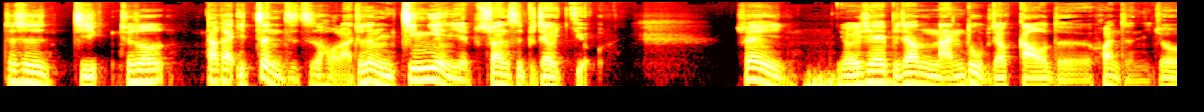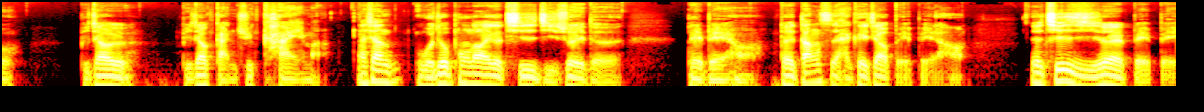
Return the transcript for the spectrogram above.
就是几，就是说大概一阵子之后啦，就是你经验也算是比较有，所以有一些比较难度比较高的患者，你就。比较比较敢去开嘛，那像我就碰到一个七十几岁的北北哈，对，当时还可以叫北北了哈，就七十几岁的北北，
